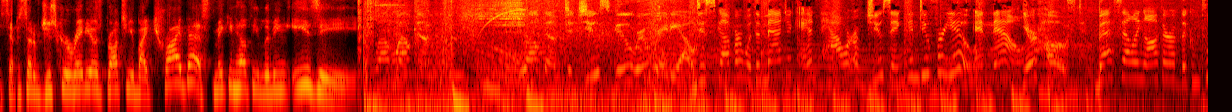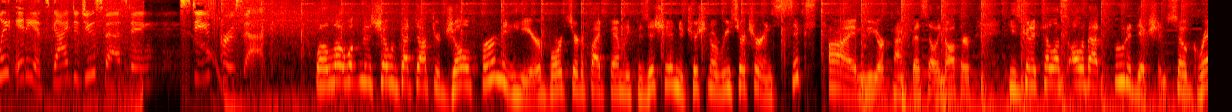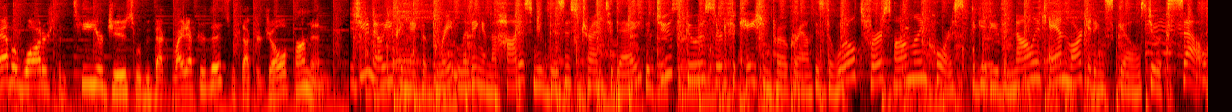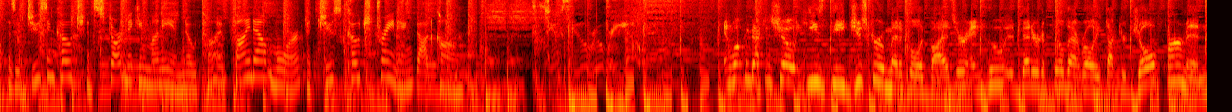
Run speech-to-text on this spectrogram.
This episode of Juice Guru Radio is brought to you by Try Best, making healthy living easy. Welcome. Welcome to Juice Guru Radio. Discover what the magic and power of juicing can do for you. And now, your host, best-selling author of The Complete Idiot's Guide to Juice Fasting, Steve Prussack. Well, hello, welcome to the show. We've got Dr. Joel Fuhrman here, board certified family physician, nutritional researcher, and six time New York Times bestselling author. He's going to tell us all about food addiction. So grab a water, some tea, or juice. We'll be back right after this with Dr. Joel Fuhrman. Did you know you can make a great living in the hottest new business trend today? The Juice Guru Certification Program is the world's first online course to give you the knowledge and marketing skills to excel as a juicing coach and start making money in no time. Find out more at juicecoachtraining.com. Juice Guru Radio. And welcome back to the show. He's the Juice Guru medical advisor, and who better to fill that role? He's Dr. Joel Fuhrman.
